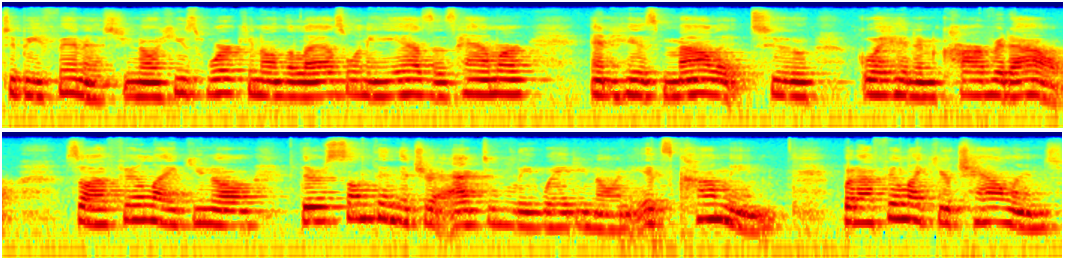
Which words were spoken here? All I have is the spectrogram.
to be finished. You know he's working on the last one. He has his hammer and his mallet to go ahead and carve it out. So I feel like, you know, there's something that you're actively waiting on. It's coming. But I feel like your challenge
